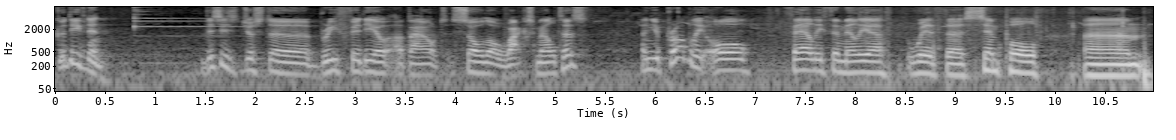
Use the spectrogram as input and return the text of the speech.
Good evening. This is just a brief video about solar wax melters and you're probably all fairly familiar with a simple um,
